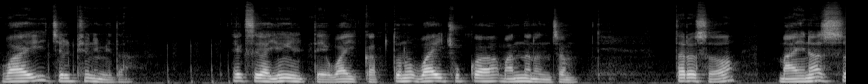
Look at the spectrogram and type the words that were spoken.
y 절편입니다. X가 0일 때 y 값 또는 y 축과 만나는 점 따라서 마이너스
